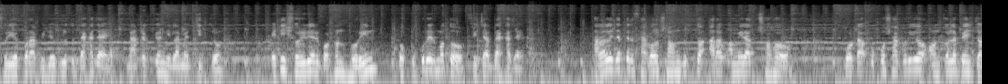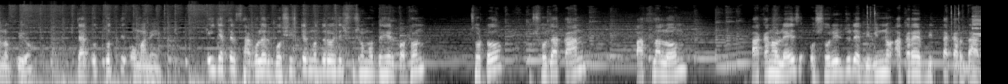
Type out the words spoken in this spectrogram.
ছড়িয়ে পড়া ভিডিওগুলোতে দেখা যায় নাটকীয় নিলামের চিত্র। এটি শরীরের গঠন হরিণ ও কুকুরের মতো ফিচার দেখা যায়। সালালি জাতের ছাগল সংযুক্ত আরব আমিরাত সহ গোটা উপসাগরীয় অঞ্চলে বেশ জনপ্রিয়, যার উৎপত্তি ওমানে। এই জাতের ছাগলের বৈশিষ্ট্যের মধ্যে রয়েছে সুষম দেহের গঠন, ছোট সোজা কান, পাতলা লোম পাকানো লেজ ও শরীর জুড়ে বিভিন্ন আকারের বৃত্তাকার দাগ,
